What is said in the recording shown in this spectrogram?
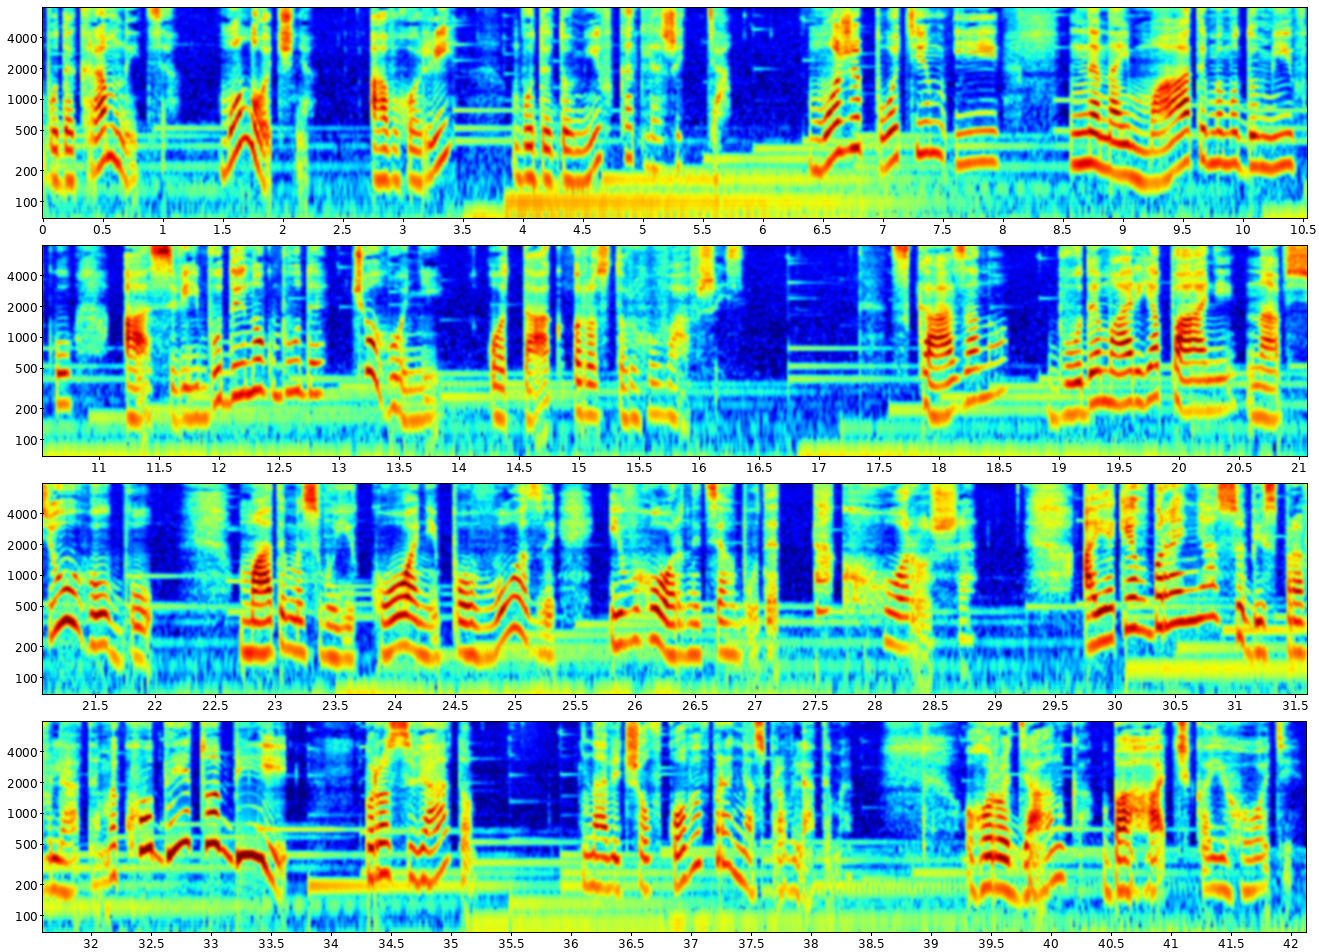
буде крамниця, молочня, а вгорі буде домівка для життя. Може, потім і не найматимемо домівку, а свій будинок буде, чого ні, отак розторгувавшись. Сказано, буде Мар'я пані на всю губу, матиме свої коні, повози, і в горницях буде так хороше. А яке вбрання собі справлятиме? Куди тобі? Про свято навіть шовкове вбрання справлятиме. Городянка, багачка й годі.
